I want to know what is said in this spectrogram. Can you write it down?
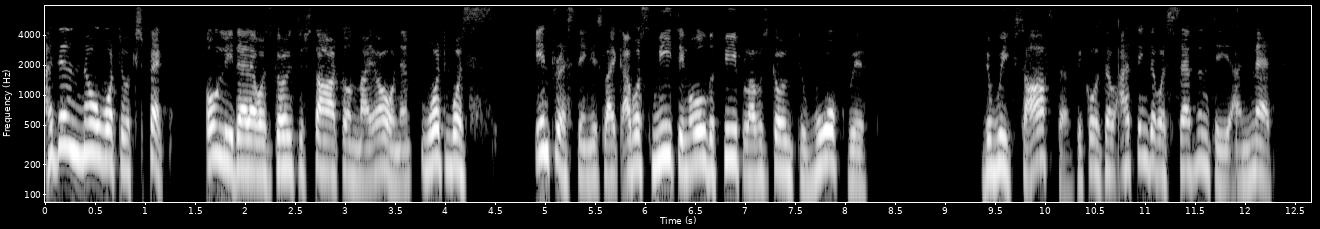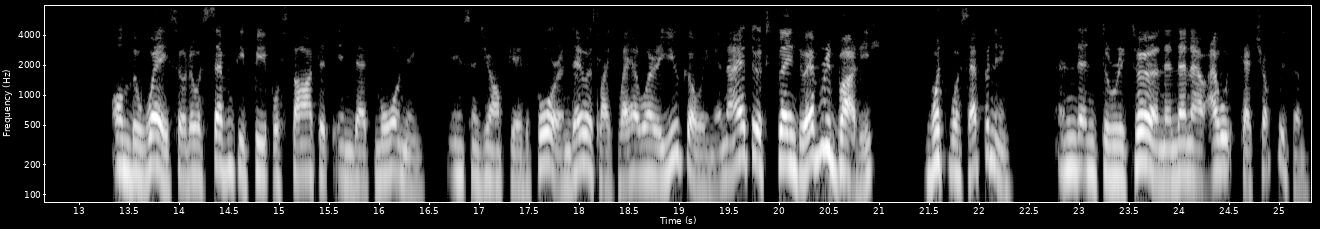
I didn't know what to expect, only that I was going to start on my own. And what was interesting is like I was meeting all the people I was going to walk with the weeks after because there, I think there were 70 I met on the way. So there were 70 people started in that morning in Saint Jean Pied de Port, and they was like, "Where where are you going?" And I had to explain to everybody what was happening, and then to return, and then I, I would catch up with them.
